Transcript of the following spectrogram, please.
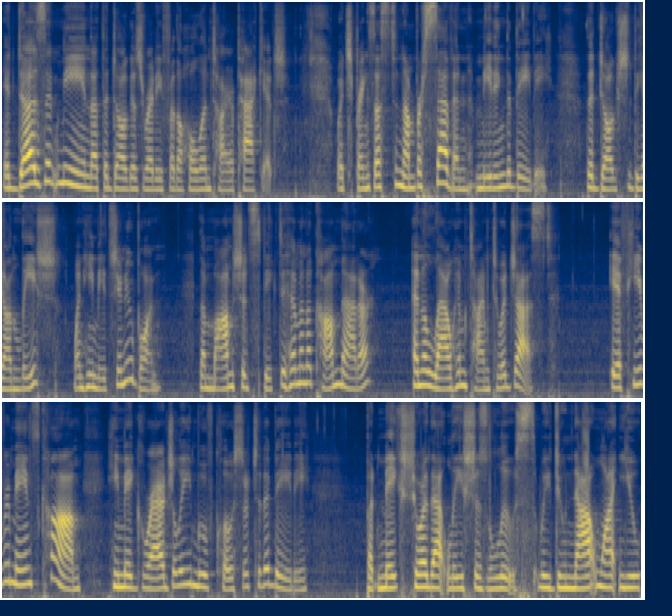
it doesn't mean that the dog is ready for the whole entire package. Which brings us to number seven meeting the baby. The dog should be on leash when he meets your newborn. The mom should speak to him in a calm manner and allow him time to adjust. If he remains calm, he may gradually move closer to the baby but make sure that leash is loose. We do not want you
